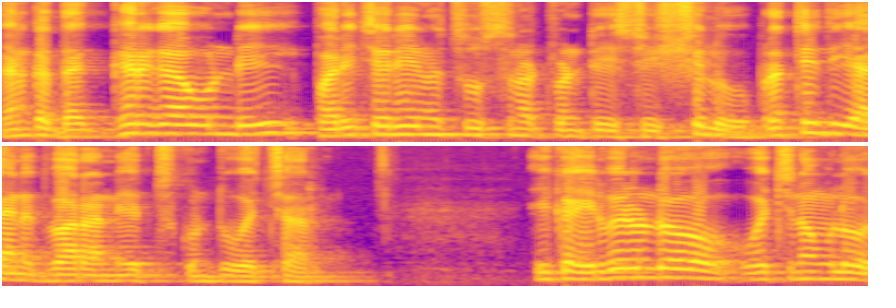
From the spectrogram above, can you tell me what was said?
కనుక దగ్గరగా ఉండి పరిచర్యను చూస్తున్నటువంటి శిష్యులు ప్రతిదీ ఆయన ద్వారా నేర్చుకుంటూ వచ్చారు. ఇక ఇరవై రెండో వచనంలో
